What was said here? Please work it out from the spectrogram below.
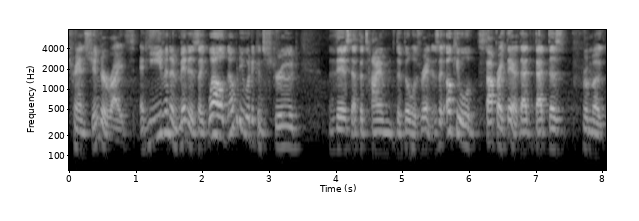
transgender rights, and he even admitted, it's like, well, nobody would have construed this at the time the bill was written. It's like, okay, well, stop right there. That that does from a,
